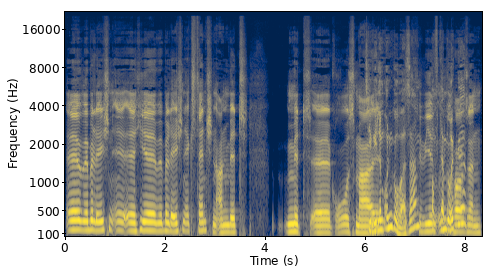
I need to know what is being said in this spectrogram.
äh, Revelation, äh, äh, hier Revelation Extension an mit, mit äh, groß mal Zivilem Ungehorsam zivilen auf der Brücke. Ungehorsam.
